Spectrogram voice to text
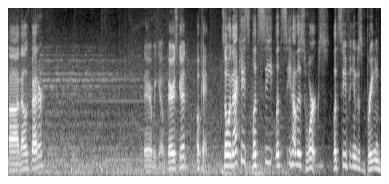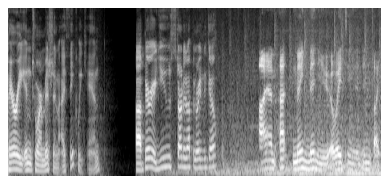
Uh, that look better? There we go. Barry's good? Okay. So in that case, let's see let's see how this works. Let's see if we can just bring Barry into our mission. I think we can. Uh, Barry, are you started up and ready to go? I am at main menu awaiting an invite.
